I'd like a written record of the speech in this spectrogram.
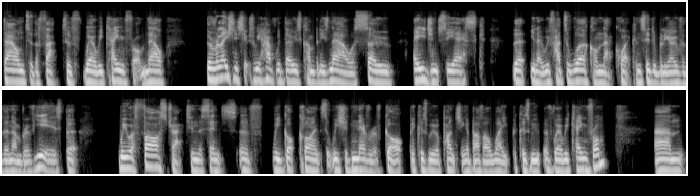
down to the fact of where we came from. Now, the relationships we have with those companies now are so agency esque that you know we've had to work on that quite considerably over the number of years but we were fast tracked in the sense of we got clients that we should never have got because we were punching above our weight because we, of where we came from. Um,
